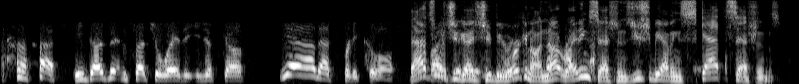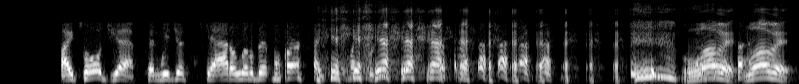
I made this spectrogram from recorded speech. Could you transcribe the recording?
he does it in such a way that you just go, yeah, that's pretty cool. That's If I what you guys should be working on, not writing sessions. You should be having scat sessions. I told Jeff, can we just scat a little bit more? I think my producer- Love it, love it.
